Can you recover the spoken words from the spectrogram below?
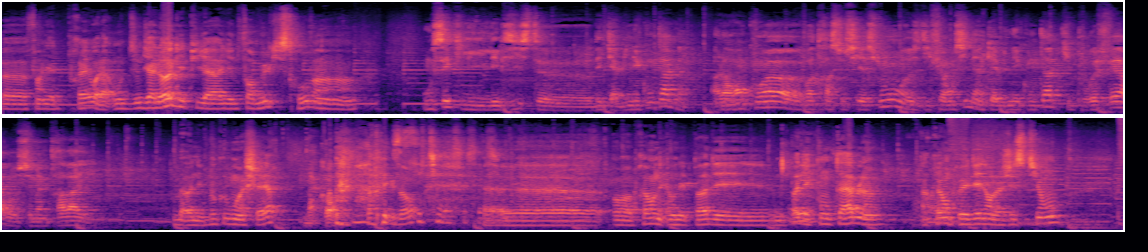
Euh, Enfin, il y a après, voilà, on dialogue et puis il y, a il y a une formule qui se trouve. un- On sait qu'il existe euh, des cabinets comptables. Alors en quoi euh, votre association euh, se différencie d'un cabinet comptable qui pourrait faire ce même travail? Bah, on est beaucoup moins cher, D'accord. par exemple. C'est une association. Euh, bon, après, on n'est on pas, des, on n'est pas Oui. des comptables. Après, Oui. on peut aider dans la gestion, tout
